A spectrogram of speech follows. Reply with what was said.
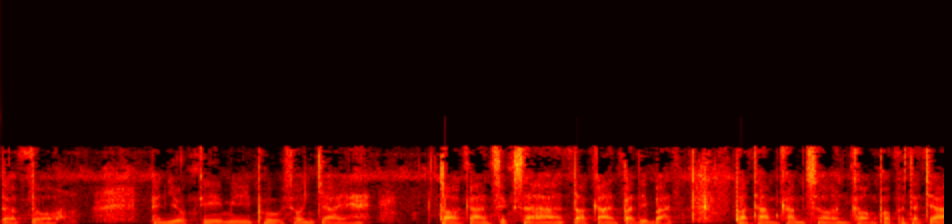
เติบโต เป็นยุคที่มีผู้สนใจต่อการศึกษาต่อการปฏิบัติ พระธรรมคำสอนของพระพุทธเจ้า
